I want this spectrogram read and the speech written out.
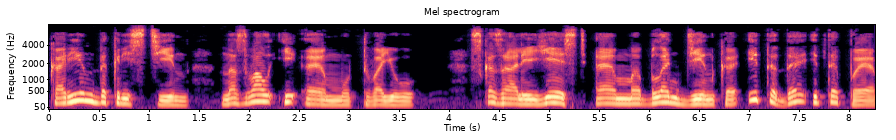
Карин да Кристин, назвал и Эмму твою. Сказали, есть Эмма, блондинка и т.д. и т.п.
